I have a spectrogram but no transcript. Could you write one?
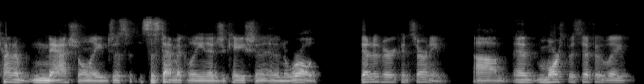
kind of nationally just systemically in education and in the world that is very concerning. Um, and more specifically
